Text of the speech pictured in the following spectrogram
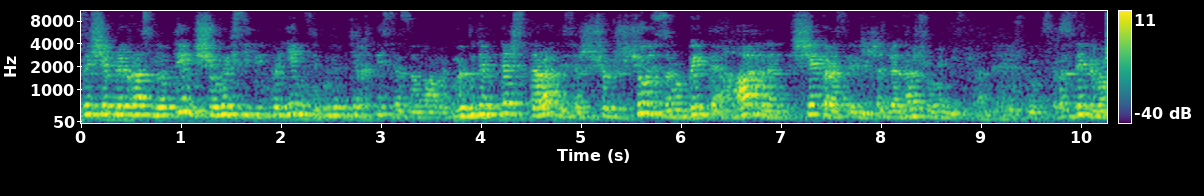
це ще прекрасно тим, що ми всі підприємці будемо тягтися за вами. Ми будемо теж старатися, щоб щось зробити гарне, ще красивіше для нашого міста. Спасибі вам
